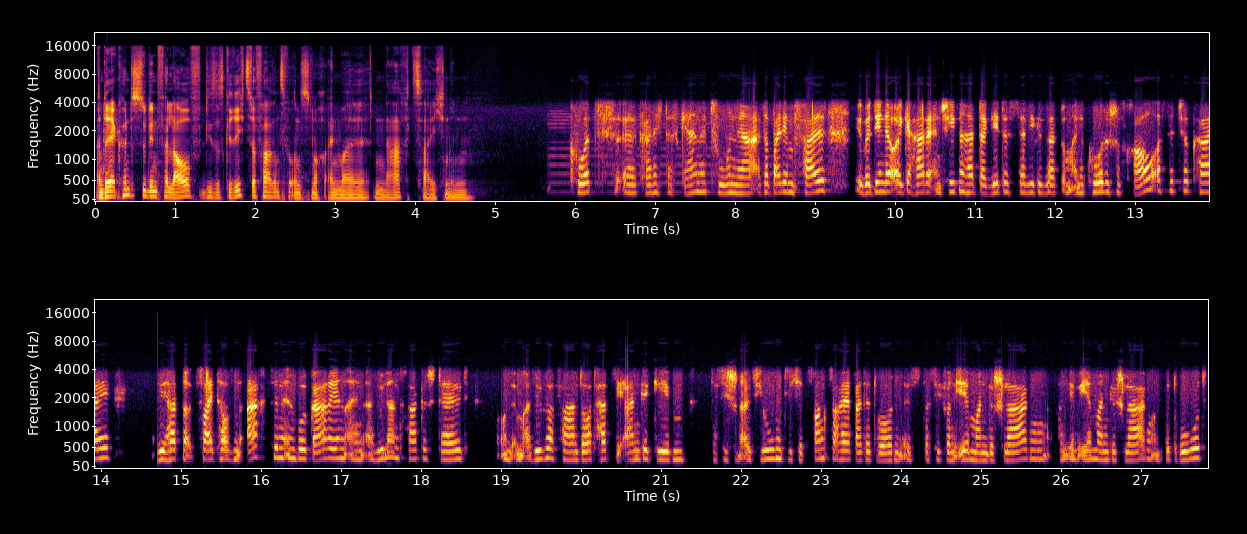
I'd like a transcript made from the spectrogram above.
Andrea, könntest du den Verlauf dieses Gerichtsverfahrens für uns noch einmal nachzeichnen? Kurz äh, kann ich das gerne tun. Ja, also bei dem Fall, über den der EuGH entschieden hat, da geht es ja wie gesagt um eine kurdische Frau aus der Türkei. Sie hat 2018 in Bulgarien einen Asylantrag gestellt und im Asylverfahren dort hat sie angegeben, dass sie schon als Jugendliche zwangsverheiratet worden ist, dass sie von Ehemann geschlagen, von ihrem Ehemann geschlagen und bedroht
